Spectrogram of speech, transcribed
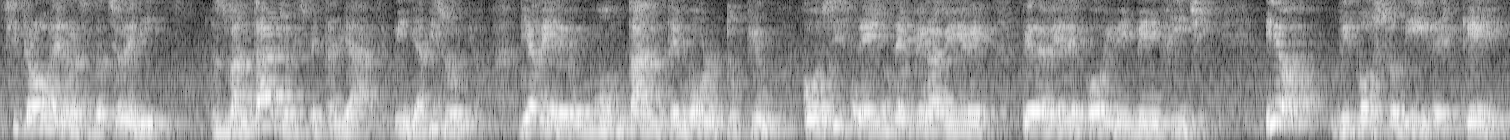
si trova in una situazione di svantaggio rispetto agli altri, quindi ha bisogno di avere un montante molto più consistente per avere, per avere poi dei benefici. Io vi posso dire che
